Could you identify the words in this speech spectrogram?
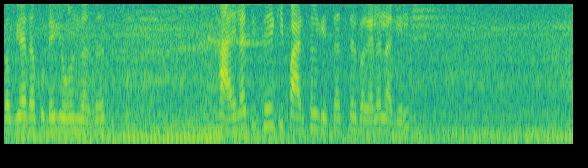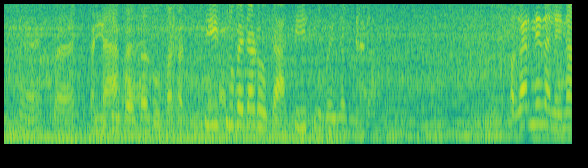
बघूया आता कुठे घेऊन जातात. खायला तिथे की पार्सल घेतात तर बघायला लागेल. तीस रुपयाचा डोसा तीस रुपयाचा डोसा पगार नाही झाले ना.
